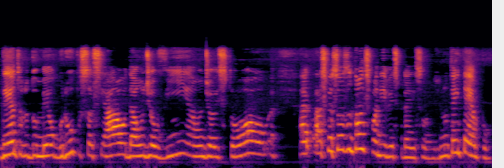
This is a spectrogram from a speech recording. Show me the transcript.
dentro do meu grupo social, da onde eu vim, onde eu estou. As pessoas não estão disponíveis para isso hoje, não tem tempo,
